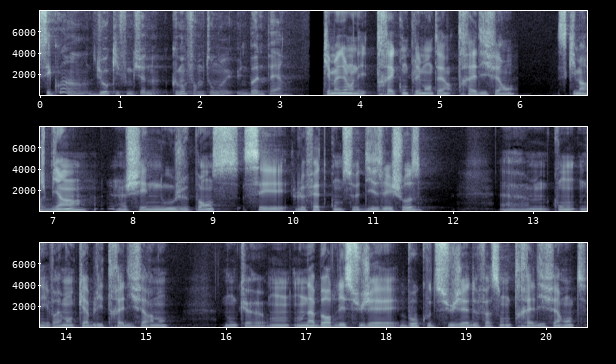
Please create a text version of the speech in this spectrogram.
C'est quoi un duo qui fonctionne? Comment forme-t-on une bonne paire? Emmanuel, on est très complémentaires, très différents. Ce qui marche bien euh, chez nous, je pense, c'est le fait qu'on se dise les choses, euh, qu'on est vraiment câblé très différemment. Donc euh, on, aborde les sujets, beaucoup de sujets de façon très différente.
